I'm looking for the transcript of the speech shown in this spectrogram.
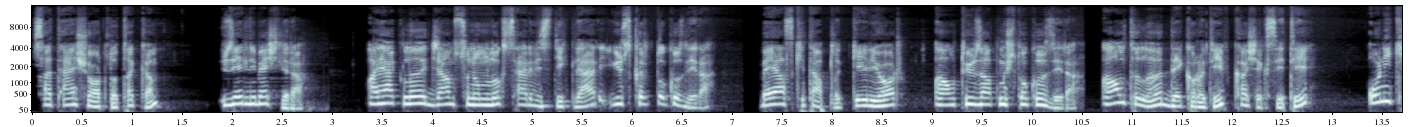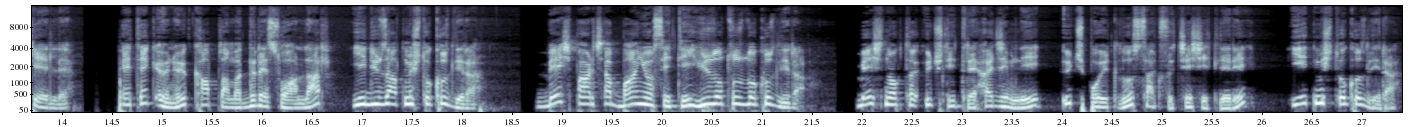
Saten şortlu takım 155 lira. Ayaklı cam sunumluk servislikler 149 lira. Beyaz kitaplık geliyor 669 lira. Altılı dekoratif kaşık seti 12.50. Petek önü kaplama dresuarlar 769 lira. 5 parça banyo seti 139 lira. 5.3 litre hacimli 3 boyutlu saksı çeşitleri 79 lira.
